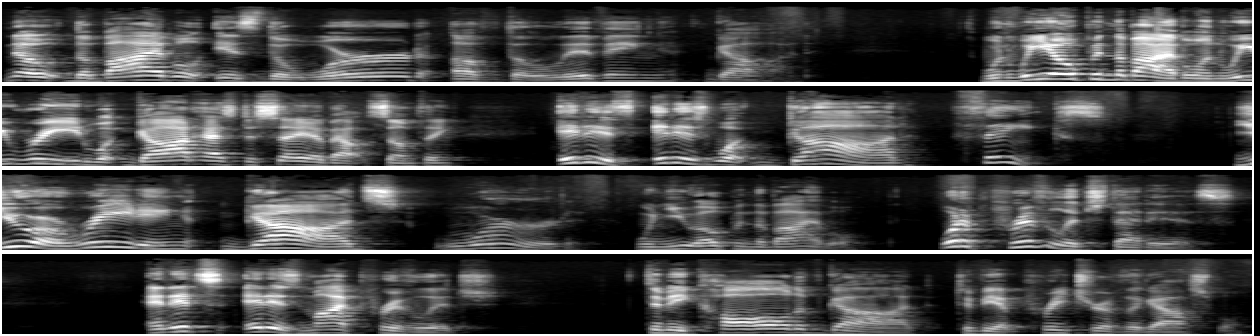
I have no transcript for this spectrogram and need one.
No, the Bible is the Word of the living God. When we open the Bible and we read what God has to say about something, it is, it is what God thinks. You are reading God's Word when you open the Bible. What a privilege that is. And it's, it is my privilege to be called of God to be a preacher of the gospel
